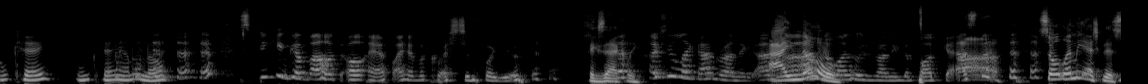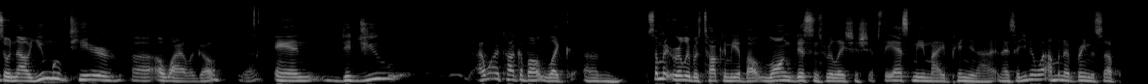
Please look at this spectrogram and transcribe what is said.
Okay. Okay. I don't know. Speaking about OF, I have a question for you. Exactly. I feel like I'm running. I'm, I I'm the know. one who's running the podcast. Ah. So let me ask you this. So now you moved here uh, a while ago. yeah. And did you? I want to talk about like um, somebody earlier was talking to me about long distance relationships. They asked me my opinion on it, and I said, you know what? I'm going to bring this up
